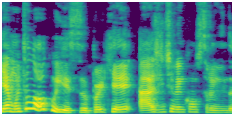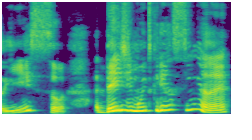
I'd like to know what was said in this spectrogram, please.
E é muito louco isso, porque a gente vem construindo isso desde muito criancinha, né?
